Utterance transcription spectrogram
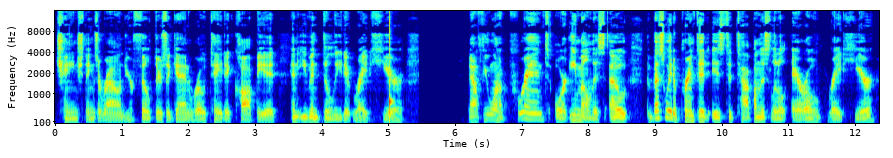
change things around your filters again, rotate it, copy it, and even delete it right here. Now, if you want to print or email this out, the best way to print it is to tap on this little arrow right here,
